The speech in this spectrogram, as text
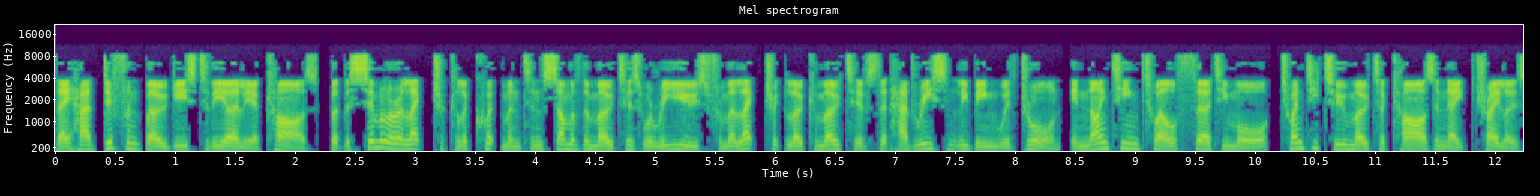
They had different bogies to the earlier cars, but the similar electrical equipment and some of the motors were reused from electric locomotives that had recently been withdrawn. In 1912, 30 more, 22 motor cars and 8 trailers,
